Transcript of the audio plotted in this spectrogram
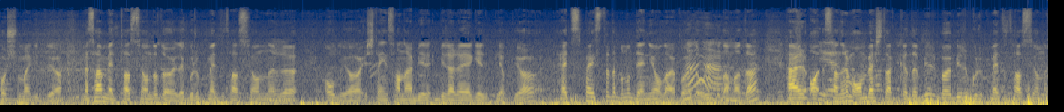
hoşuma gidiyor. Mesela meditasyonda da öyle. Grup meditasyonları oluyor. İşte insanlar bir, bir araya gelip yapıyor. Headspace'te de bunu deniyorlar bu arada Ha. uygulamada. Her o- sanırım 15 dakikada bir böyle bir grup meditasyonu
